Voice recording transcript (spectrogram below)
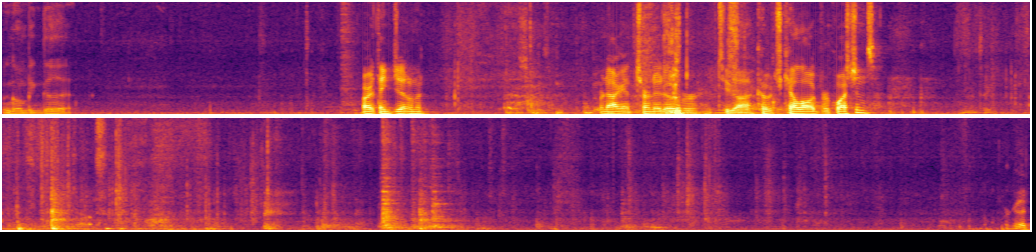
we're gonna be good. All right, thank you, gentlemen. We're now going to turn it over to uh, Coach Kellogg for questions. Good?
